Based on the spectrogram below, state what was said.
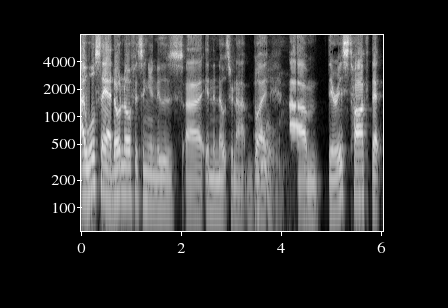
I will say I don't know if it's in your news uh, in the notes or not, but Oh. um, there is talk that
